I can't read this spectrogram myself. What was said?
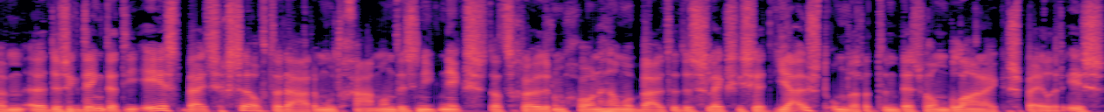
Um, uh, dus ik denk dat hij eerst bij zichzelf te raden moet gaan. Want het is niet niks dat Schreuder hem gewoon helemaal buiten de selectie zet. Juist omdat het een best wel een belangrijke speler is.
